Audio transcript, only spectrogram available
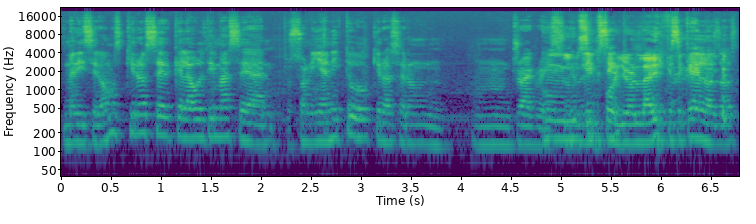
Me dice, vamos, quiero hacer que la última sean pues, son Ian y tú, quiero hacer un, un drag race, Un lip sync for your y life. que se queden los dos.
